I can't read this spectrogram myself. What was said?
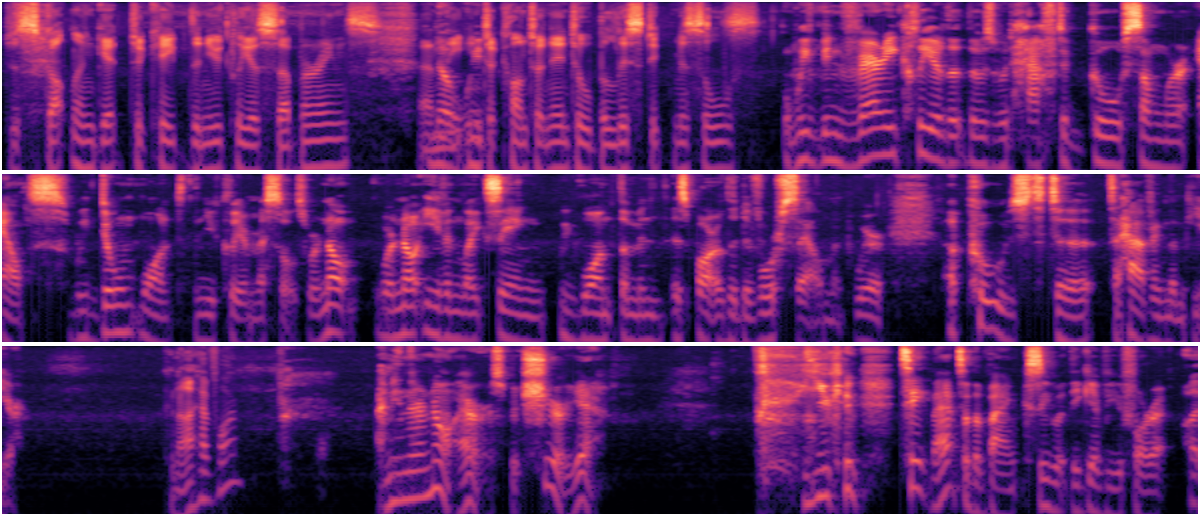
Does Scotland get to keep the nuclear submarines and No, the we- intercontinental ballistic missiles? We've been very clear that those would have to go somewhere else. We don't want the nuclear missiles. We're not. We're not even like saying we want them in, as part of the divorce settlement. We're opposed to to having them here. Can I have one? I mean, they're not ours, but sure, yeah. you can take that to the bank, see what they give you for it. Uh,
